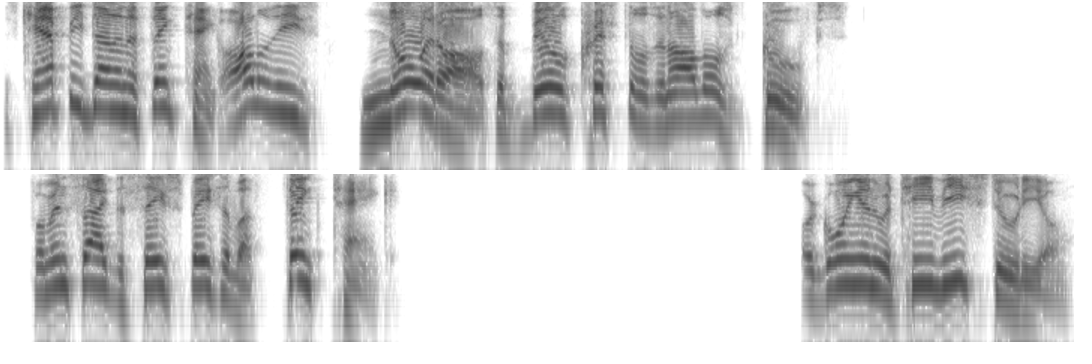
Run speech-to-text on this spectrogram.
This can't be done in a think tank. All of these know it alls, the Bill Kristols and all those goofs, from inside the safe space of a think tank or going into a TV studio.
